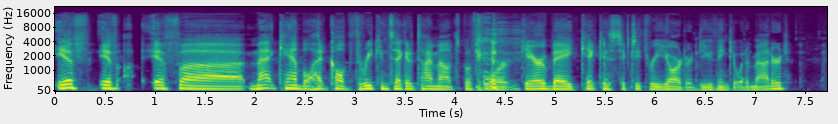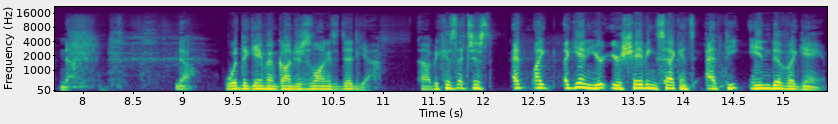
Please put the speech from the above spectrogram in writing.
if if if uh, Matt Campbell had called three consecutive timeouts before Garibay kicked his 63 yarder, do you think it would have mattered? No. No. Would the game have gone just as long as it did? Yeah, uh, because that's just at, like again, you're you're shaving seconds at the end of a game.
